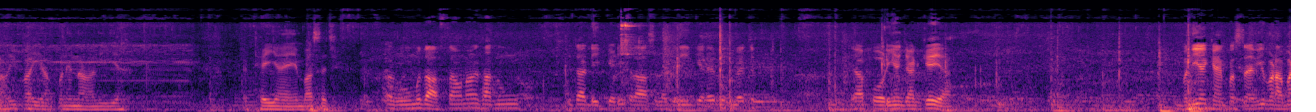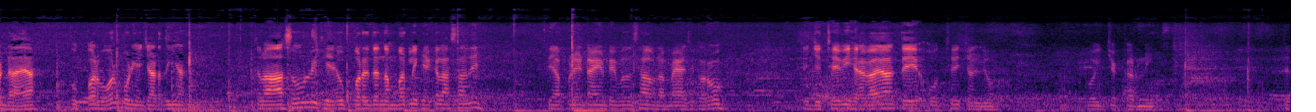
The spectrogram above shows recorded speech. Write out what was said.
ਆਹੀ ਭਾਈ ਆਪਣੇ ਨਾਲ ਹੀ ਆ। ਇਕੱਠੇ ਹੀ ਆਏ ਬੱਸ 'ਚ। ਰੂਮ ਦੱਸਤਾ ਉਹਨਾਂ ਨੇ ਸਾਨੂੰ ਕਿ ਤੁਹਾਡੀ ਕਿਹੜੀ ਕਲਾਸ ਲੱਗਣੀ, ਕਿਹੜੇ ਰੂਮ ਵਿੱਚ। ਤੇ ਆ ਪੌੜੀਆਂ ਚੜ ਕੇ ਆ। ਵਧੀਆ ਕੈਂਪਸ ਇਹ ਵੀ ਬੜਾ ਵੱਡਾ ਆ। ਉੱਪਰ ਹੋਰ ਪੌੜੀਆਂ ਚੜਦੀਆਂ ਕਲਾਸ ਉਹ ਲਿਖਿਆ ਉੱਪਰ ਇਹਦਾ ਨੰਬਰ ਲਿਖਿਆ ਕਲਾਸਾਂ ਦੇ। ਤੇ ਆਪਣੇ ਟਾਈਮ ਟੇਬਲ ਦੇ ਹਿਸਾਬ ਨਾਲ ਮੈਚ ਕਰੋ। ਤੇ ਜਿੱਥੇ ਵੀ ਹੈਗਾ ਆ ਤੇ ਉੱਥੇ ਚੱਲ ਜਾਓ। ਕੋਈ ਚੱਕਰ ਨਹੀਂ। ਤੇ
